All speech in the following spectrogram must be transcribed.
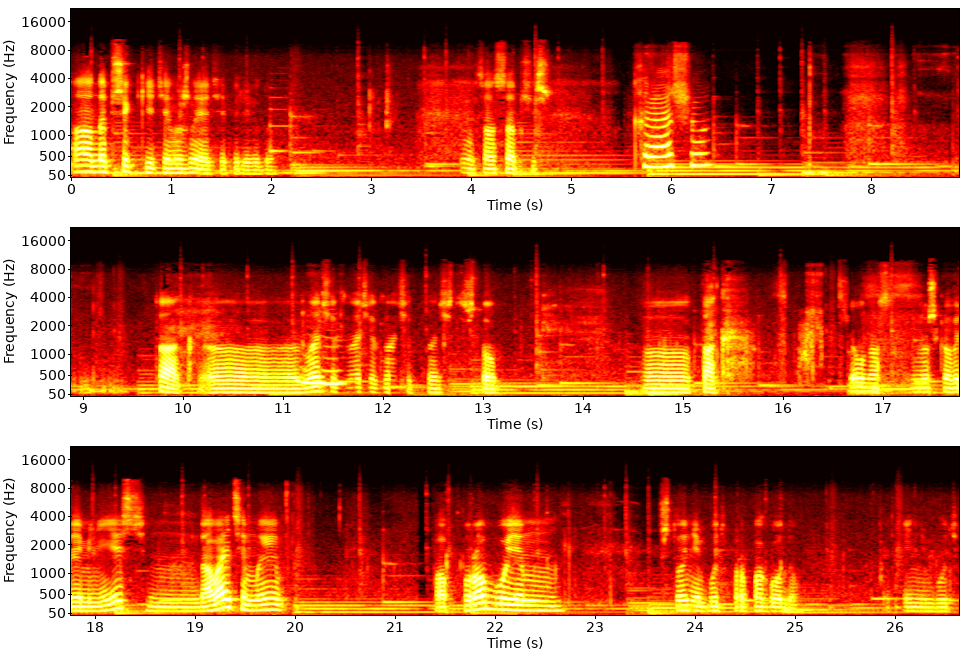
А напиши, какие тебе нужны, я тебе переведу. Вот со- сообщишь. Хорошо. Так, э, значит, значит, значит, значит, что? Э, так, еще у нас немножко времени есть. Давайте мы попробуем что-нибудь про погоду. Какие-нибудь.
